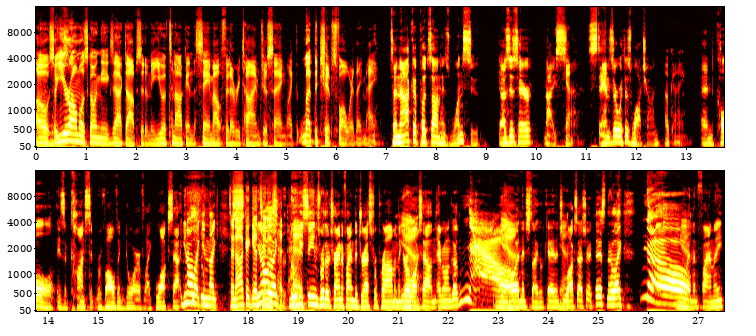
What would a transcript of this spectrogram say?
Oh, so you're almost going the exact opposite of me. You have Tanaka in the same outfit every time, just saying like, let the chips fall where they may. Tanaka puts on his one suit, does his hair nice, Yeah. stands there with his watch on, Okay. and Cole is a constant revolving door of like walks out. You know, like in like Tanaka gets you know, in his like he- movie head. scenes where they're trying to find the dress for prom, and the girl Yeah. walks out, and everyone goes no, Yeah. and then she's like okay, and then she Yeah. walks out she's like this, and they're like no, Yeah. and then finally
